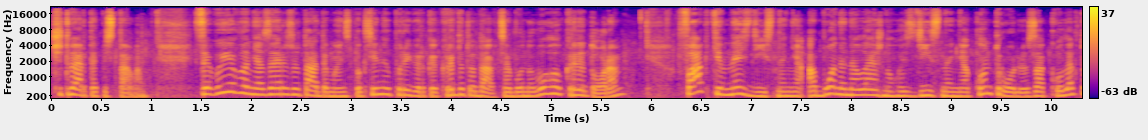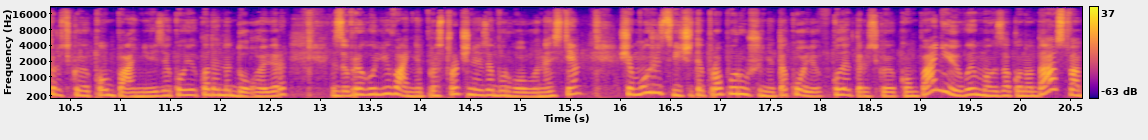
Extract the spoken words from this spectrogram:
Четверта підстава це виявлення за результатами інспекційної перевірки кредитодавця або нового кредитора, фактів нездійснення або неналежного здійснення контролю за колекторською компанією, з якою вкладено договір з врегулювання простроченої заборгованості, що можуть свідчити про порушення такою колекторською компанією вимог законодавства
